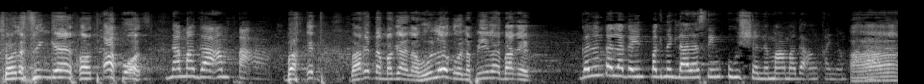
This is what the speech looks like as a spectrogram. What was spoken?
So, nasinggero. Tapos, Namaga ang paa. bakit? Bakit namaga? Nahulog o napila? Bakit? Ganun talaga yun pag naglalasing po siya, namamaga ang kanyang paa. Ah.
